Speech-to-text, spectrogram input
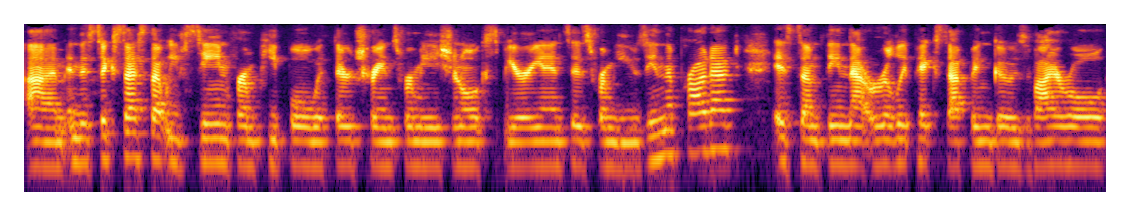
Um, and the success that we've seen from people with their transformational experiences from using the product is something that really picks up and goes viral.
